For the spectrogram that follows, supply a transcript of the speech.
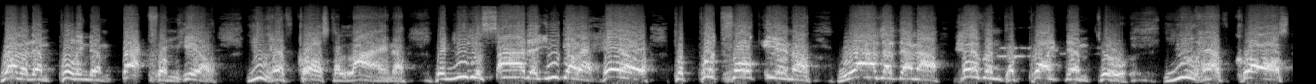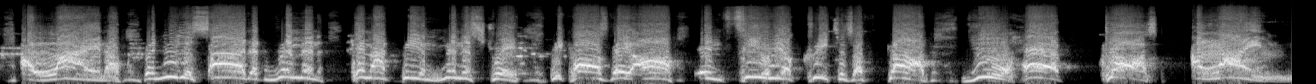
rather than pulling them back from here, you have crossed a line. When you decide that you got a hell to put folk in uh, rather than a heaven to point them to, you have crossed a line. When you decide that women cannot be in ministry because they are inferior creatures of God, you have crossed a line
